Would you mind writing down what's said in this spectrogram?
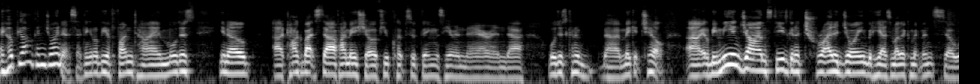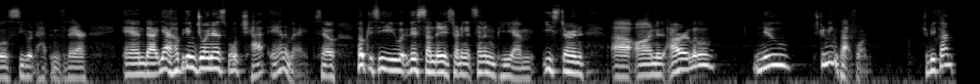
I hope y'all can join us. I think it'll be a fun time. We'll just, you know, uh, talk about stuff. I may show a few clips of things here and there, and uh, we'll just kind of uh, make it chill. Uh, it'll be me and John. Steve's going to try to join, but he has some other commitments, so we'll see what happens there. And uh, yeah, I hope you can join us. We'll chat anime. So hope to see you this Sunday starting at 7 p.m. Eastern uh, on our little new streaming platform. Should be fun.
